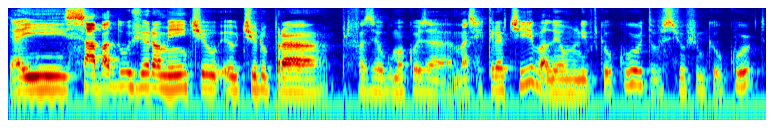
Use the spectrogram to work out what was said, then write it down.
E aí, sábado, geralmente, eu, eu tiro pra, pra fazer alguma coisa mais recreativa, ler um livro que eu curto, assistir um filme que eu curto.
